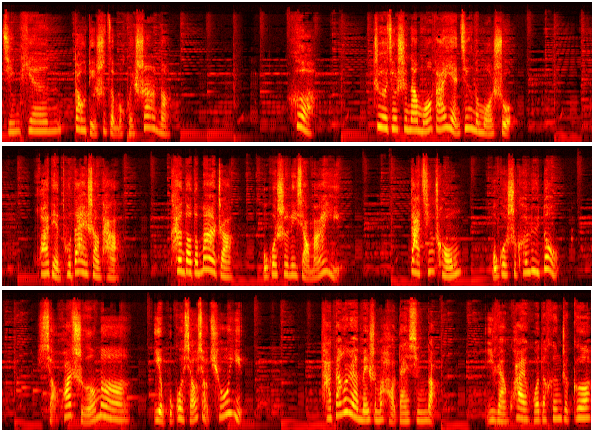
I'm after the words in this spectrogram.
今天到底是怎么回事呢？呵。这就是那魔法眼镜的魔术。花点兔戴上它，看到的蚂蚱不过是粒小蚂蚁，大青虫不过是颗绿豆，小花蛇嘛也不过小小蚯蚓。它当然没什么好担心的，依然快活地哼着歌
